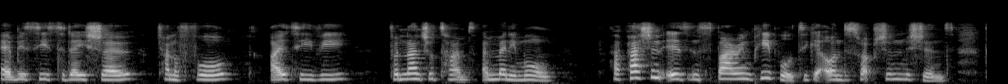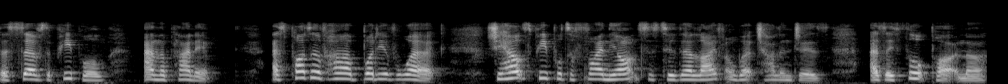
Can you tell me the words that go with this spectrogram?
NBC's Today Show, Channel 4, ITV, Financial Times, and many more. Her passion is inspiring people to get on disruption missions that serves the people and the planet. As part of her body of work, she helps people to find the answers to their life and work challenges as a thought partner,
